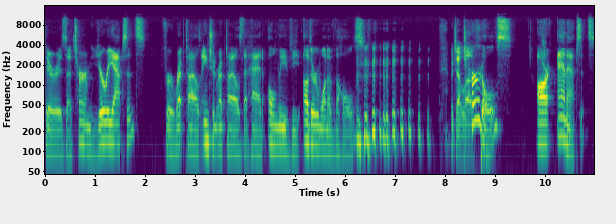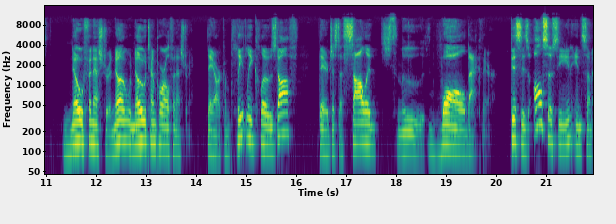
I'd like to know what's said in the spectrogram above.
There is a term euryapsids for reptiles, ancient reptiles that had only the other one of the holes. Which I love. Turtles are anapsids. No fenestra, no no temporal fenestrae. They are completely closed off. They are just a solid Smooth. wall back there. This is also seen in some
